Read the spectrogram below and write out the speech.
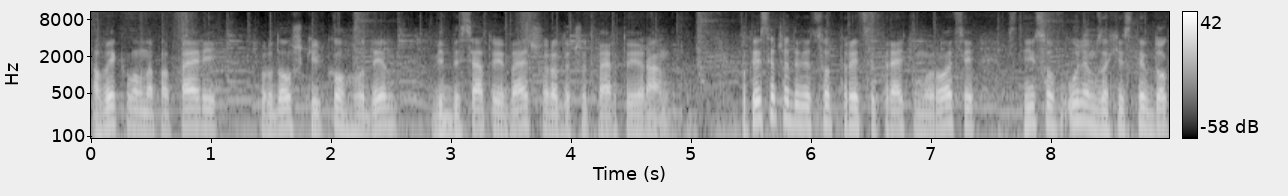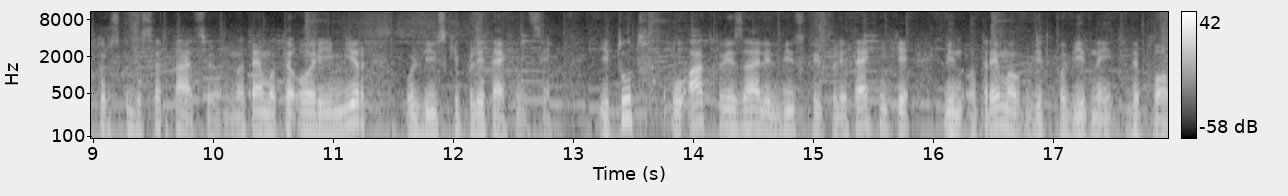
а виклав на папері впродовж кількох годин від 10 вечора до 4 ранку. У 1933 році Станіслав Улям захистив докторську дисертацію на тему теорії мір у Львівській політехніці. І тут, у актовій залі Львівської політехніки, він отримав відповідний диплом.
